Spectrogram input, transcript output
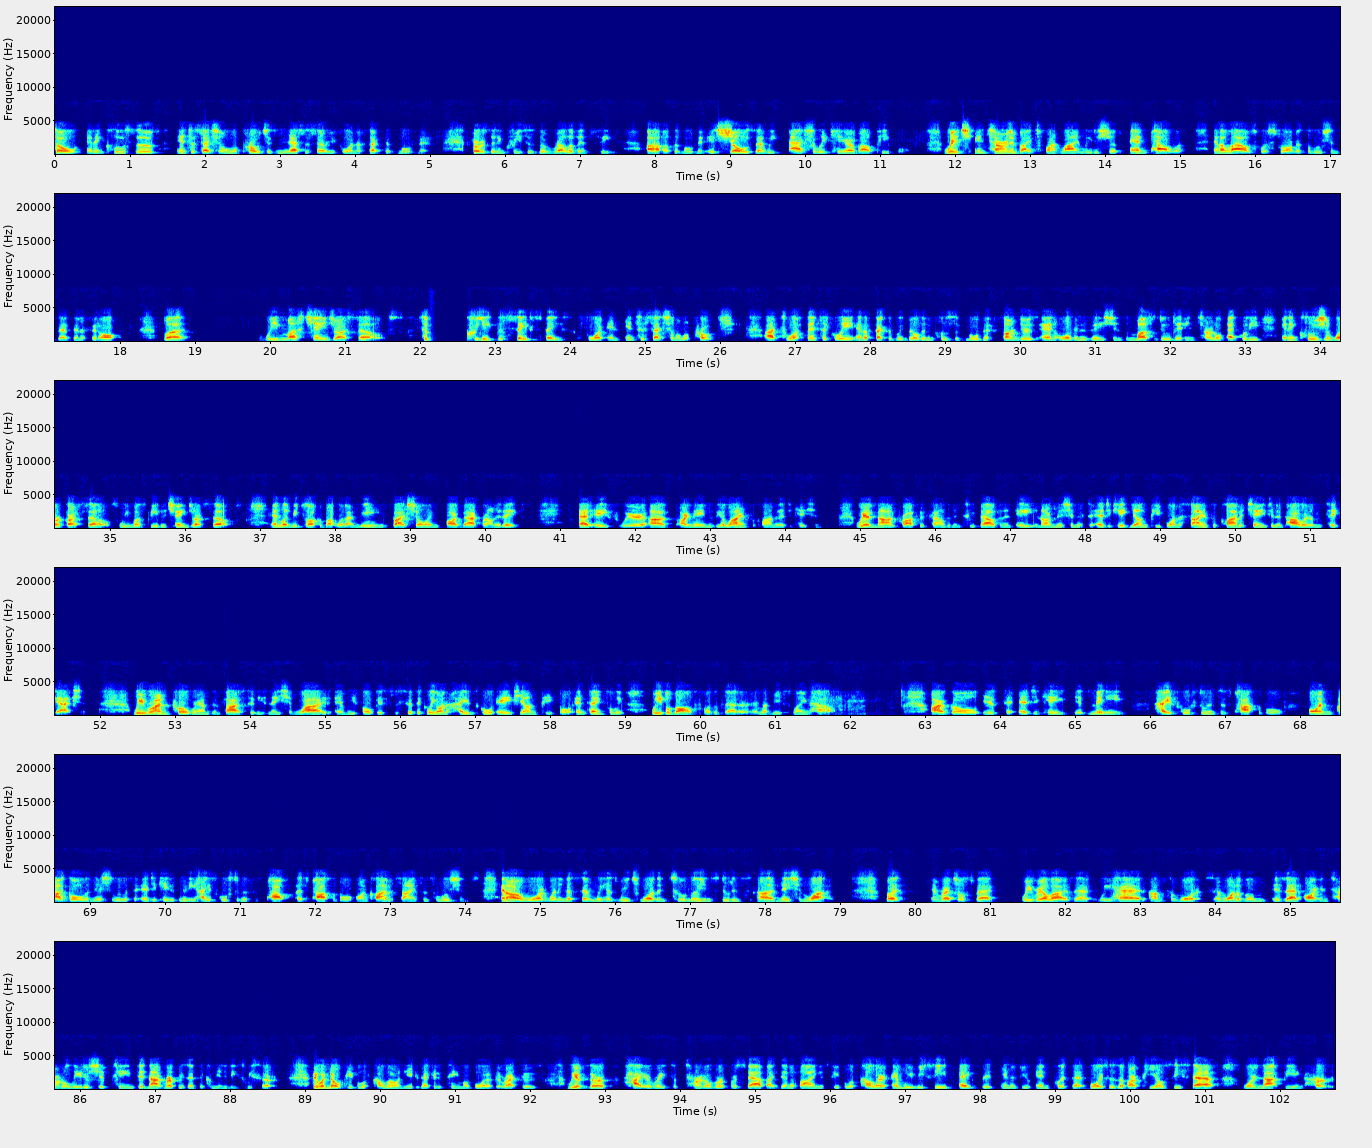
So, an inclusive intersectional approach is necessary for an effective movement. First, it increases the relevancy uh, of the movement. It shows that we actually care about people, which in turn invites frontline leadership and power and allows for stronger solutions that benefit all. But we must change ourselves to create the safe space for an intersectional approach. Uh, to authentically and effectively build an inclusive movement, funders and organizations must do the internal equity and inclusion work ourselves. We must be the change ourselves. And let me talk about what I mean by showing our background at ACE. At ACE, we're, uh, our name is the Alliance for Climate Education. We're a nonprofit founded in 2008, and our mission is to educate young people on the science of climate change and empower them to take action. We run programs in five cities nationwide, and we focus specifically on high school age young people. And thankfully, we've evolved for the better, and let me explain how. Our goal is to educate as many high school students as possible on our goal initially was to educate as many high school students as, pop, as possible on climate science and solutions. And our award-winning assembly has reached more than 2 million students uh, nationwide. But in retrospect, we realized that we had um, some warts. And one of them is that our internal leadership team did not represent the communities we serve. There were no people of color on the executive team or board of directors. We observed higher rates of turnover for staff identifying as people of color, and we received exit interview input that voices of our POC staff were not being heard.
